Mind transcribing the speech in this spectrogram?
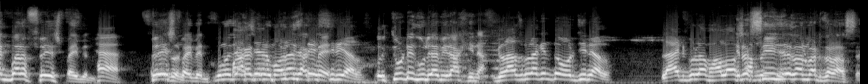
একবারে ফ্রেশ পাইবেন। হ্যাঁ ফ্রেশ পাইবেন। কোন জায়গায় কোনো ত্রুটি থাকলে সিরিয়াল ওই ত্রুটিগুলি আমি রাখি না। গ্লাসগুলা কিন্তু অরিজিনাল লাইটগুলা ভালো সিরিজে কনভার্ট করা আছে।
